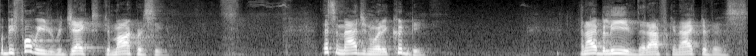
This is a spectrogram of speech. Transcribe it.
But before we reject democracy, let's imagine what it could be. And I believe that African activists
